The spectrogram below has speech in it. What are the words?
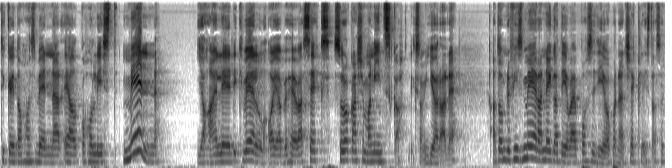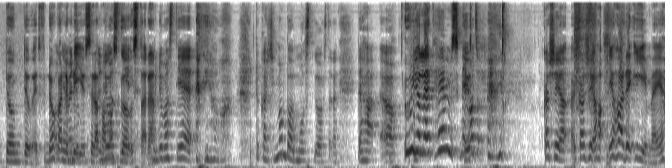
tycker inte om hans vänner, är alkoholist. Men jag har en ledig kväll och jag behöver sex. Så då kanske man inte ska liksom göra det. Att om det finns mera negativa än positiva på den här checklistan så don't do it. För då kan Okej, det bli du- ju så att man måste ge- ghosta den. Men du måste ge... Ja, då kanske man bara måste ghosta den. Det här... Uh, Uh, jag lät hemskt nej, alltså, Kanske, jag, kanske jag, jag har det i mig,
